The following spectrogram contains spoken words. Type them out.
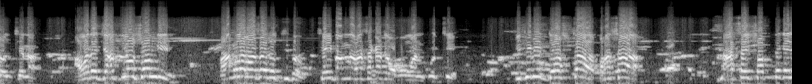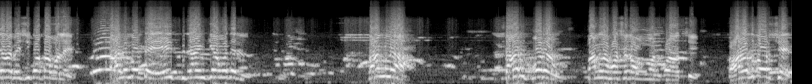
চলছে না। আমাদের জাতীয় সংগীত বাংলা ভাষা রচিত, সেই বাংলা ভাষাকে অপমান করছে। পৃথিবীর দশটা ভাষা ভাষায় সব থেকে যারা বেশি কথা বলে, তার মধ্যে এই র্যাঙ্কে আমাদের বাংলা। তারপরেও বাংলা ভাষাটা অপমান করা হচ্ছে। ভারতবর্ষের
